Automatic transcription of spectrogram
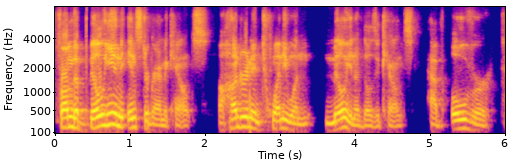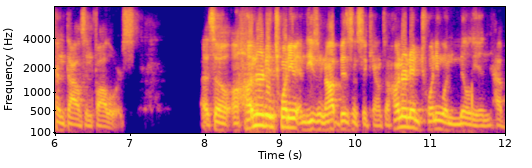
from the billion Instagram accounts, 121 million of those accounts have over 10,000 followers. Uh, so 120, and these are not business accounts, 121 million have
